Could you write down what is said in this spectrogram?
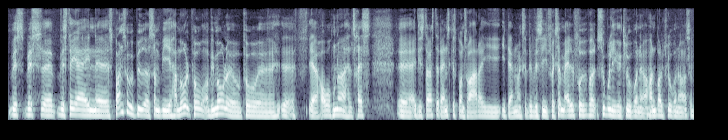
hvis, hvis, øh, hvis det er en øh, sponsorudbyder, som vi har mål på, og vi måler jo på øh, øh ja, over 150 øh, af de største danske sponsorater i, i Danmark, så det vil sige for eksempel alle fodbold, Superliga-klubberne og håndboldklubberne osv.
